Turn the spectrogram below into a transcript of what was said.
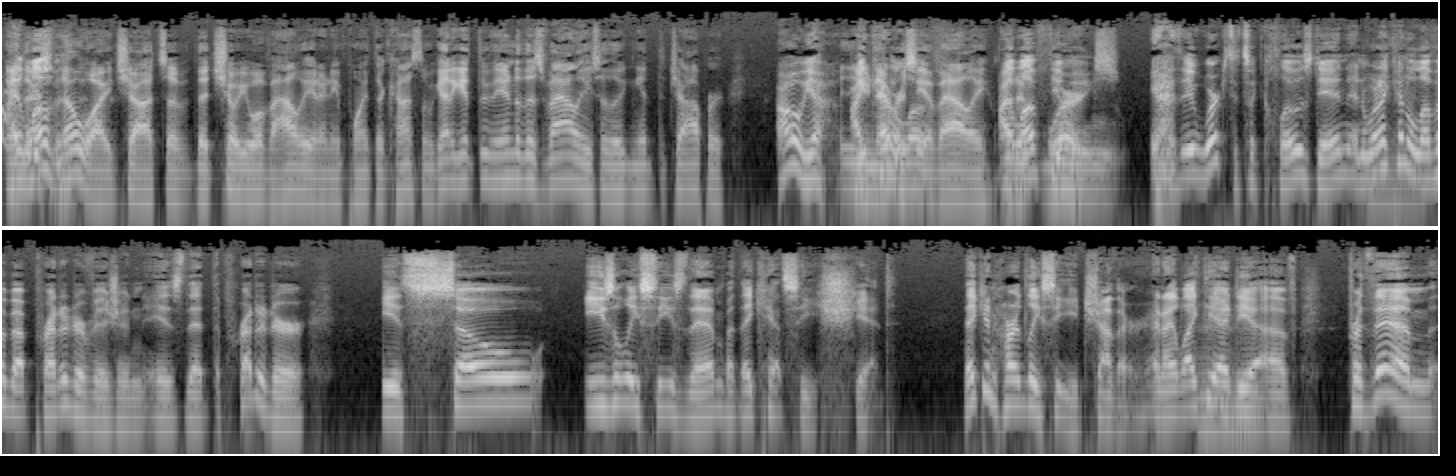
I And there's love it. no wide shots of that show you a valley at any point. They're constantly we got to get through the end of this valley so they can get the chopper. Oh yeah, You I never see a valley. I but it love feeling. works. Yeah, it works. It's a closed in, and what I kind of mm-hmm. love about Predator Vision is that the Predator is so easily sees them, but they can't see shit. They can hardly see each other, and I like the idea mm-hmm. of for them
